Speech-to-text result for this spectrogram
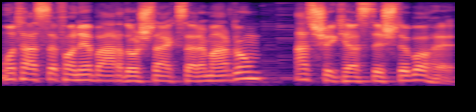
متاسفانه برداشت اکثر مردم از شکست اشتباهه.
